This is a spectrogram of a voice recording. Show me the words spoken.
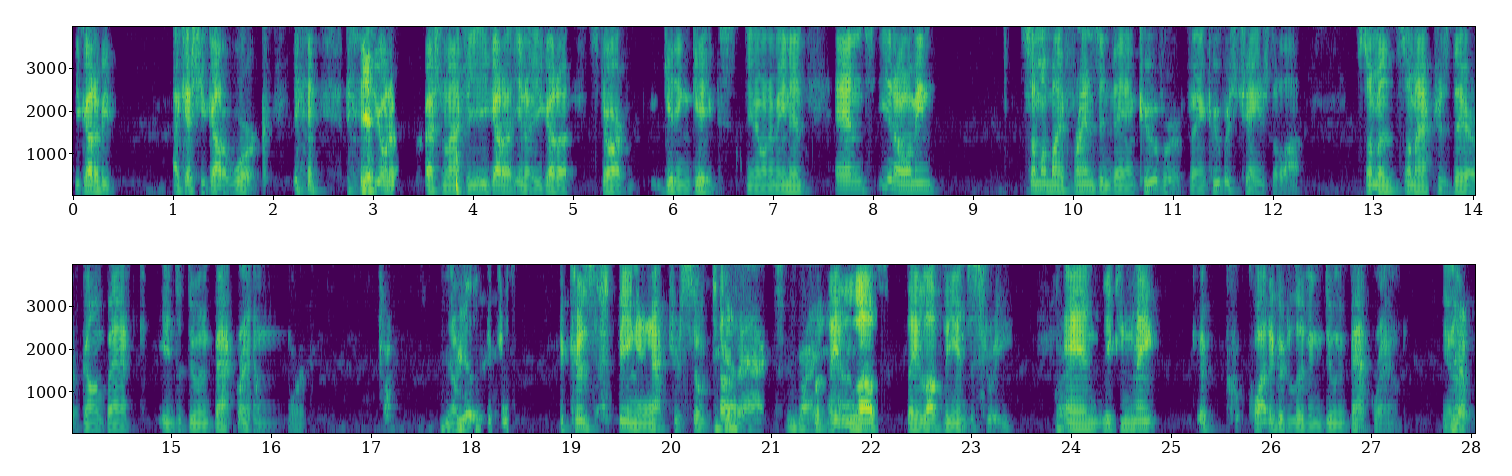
you gotta be. I guess you gotta work if Yeah. you want to be a professional actor. You gotta you know you gotta start getting gigs. Do you know what I mean? And and you know I mean, some of my friends in Vancouver, Vancouver's changed a lot. Some of some actors there have gone back into doing background work. You know, Really? Because, because being an actor is so tough right but they love they love the industry Right. and they can make a, quite a good living doing background you know Yep.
